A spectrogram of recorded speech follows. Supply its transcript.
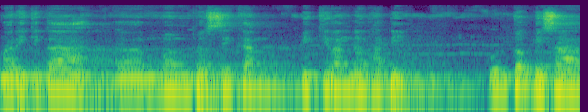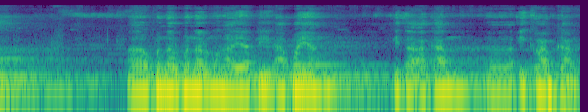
mari kita eh, membersihkan pikiran dan hati untuk bisa eh, benar-benar menghayati apa yang kita akan eh, ikrarkan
